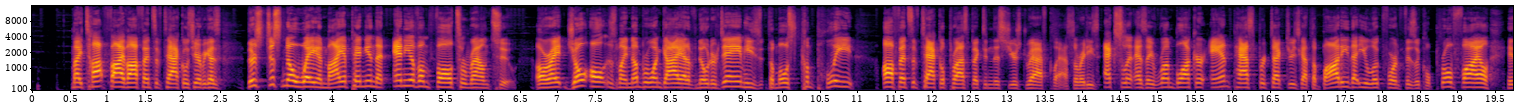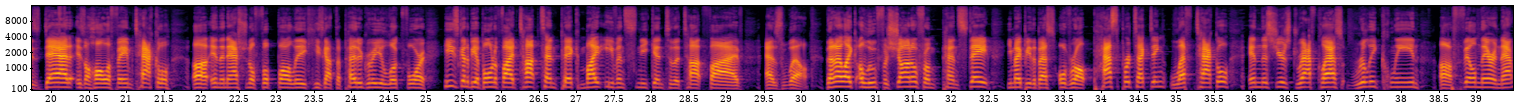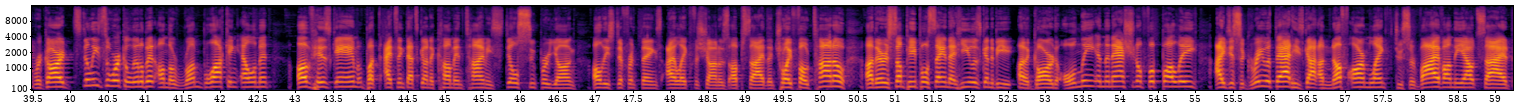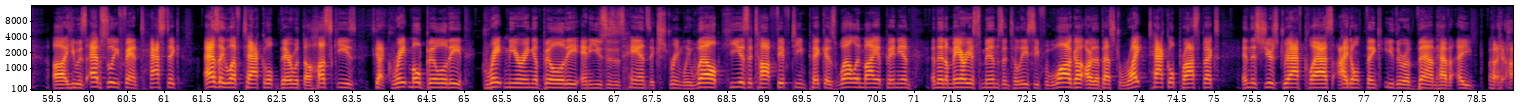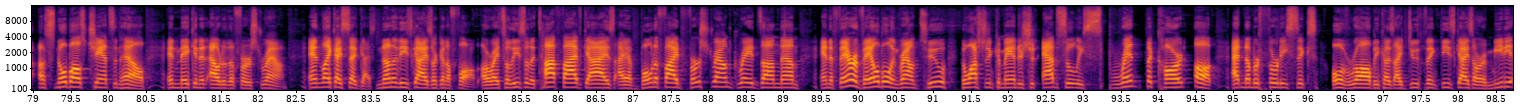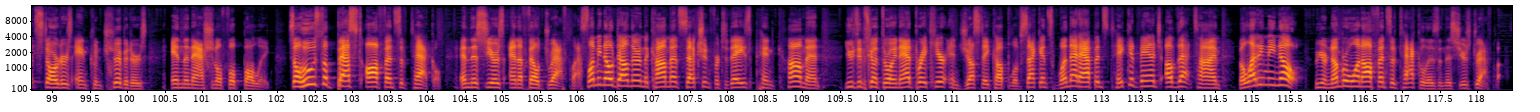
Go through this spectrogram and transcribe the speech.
my top five offensive tackles here because there's just no way, in my opinion, that any of them fall to round two. All right. Joe Alt is my number one guy out of Notre Dame. He's the most complete offensive tackle prospect in this year's draft class. All right. He's excellent as a run blocker and pass protector. He's got the body that you look for in physical profile. His dad is a Hall of Fame tackle. Uh, in the National Football League. He's got the pedigree you look for. He's going to be a bona fide top 10 pick, might even sneak into the top five as well. Then I like Olu Fashanu from Penn State. He might be the best overall pass protecting left tackle in this year's draft class. Really clean uh, film there in that regard. Still needs to work a little bit on the run blocking element of his game, but I think that's going to come in time. He's still super young. All these different things. I like Fashanu's upside. Then Troy Fautanu. Uh, there are some people saying that he was going to be a guard only in the National Football League. I disagree with that. He's got enough arm length to survive on the outside. Uh, he was absolutely fantastic as a left tackle there with the Huskies. He's got great mobility, great mirroring ability, and he uses his hands extremely well. He is a top 15 pick as well, in my opinion. And then Amarius Mims and Taliese Fuaga are the best right tackle prospects in this year's draft class. I don't think either of them have a, a, a snowball's chance in hell in making it out of the first round. And like I said, guys, none of these guys are going to fall. All right. So these are the top five guys. I have bona fide first round grades on them. And if they're available in round two, the Washington Commanders should absolutely sprint the card up at number 36 overall because I do think these guys are immediate starters and contributors in the National Football League. So, who's the best offensive tackle in this year's NFL draft class? Let me know down there in the comments section for today's pinned comment. YouTube's going to throw an ad break here in just a couple of seconds. When that happens, take advantage of that time by letting me know who your number one offensive tackle is in this year's draft class.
